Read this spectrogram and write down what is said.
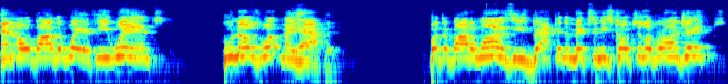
And oh, by the way, if he wins, who knows what may happen. But the bottom line is he's back in the mix and he's coaching LeBron James.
